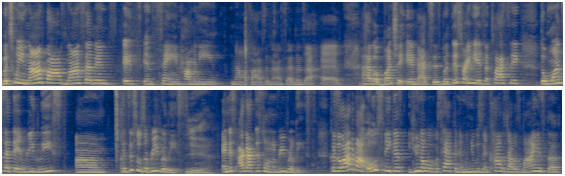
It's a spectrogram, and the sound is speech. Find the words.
between nine fives, nine sevens, it's insane how many nine fives and nine sevens I have. I have a bunch of Air Maxes, but this right here is a classic. The ones that they released, um, because this was a re-release. Yeah. And this, I got this on the re-release. Cause a lot of my old sneakers, you know what was happening when you was in college. I was buying stuff,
